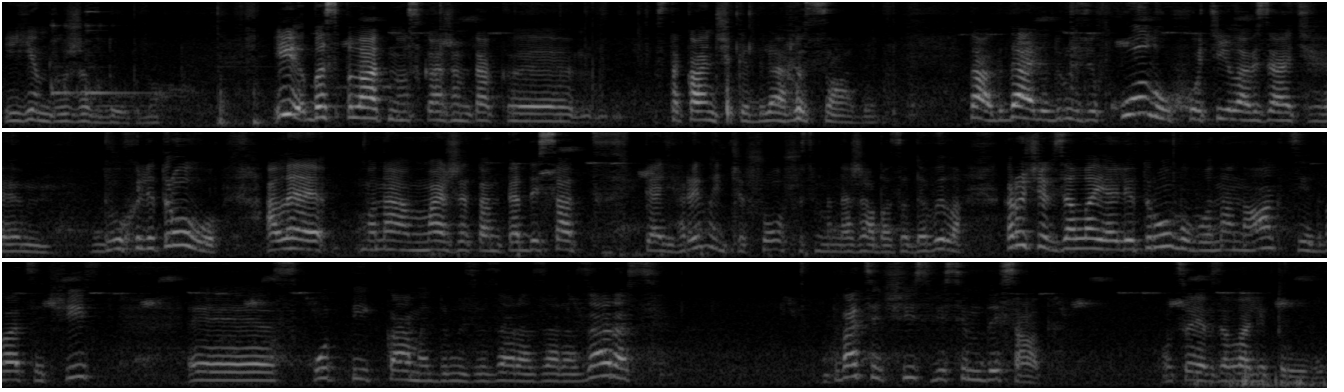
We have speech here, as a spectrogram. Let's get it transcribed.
і їм дуже вдобно. І безплатно, скажімо так, е, стаканчики для розсади. Так, далі, друзі, колу хотіла взяти е, двохлітрову, але вона майже там 55 гривень чи що, щось мене жаба задавила. Коротше, взяла я літрову, вона на акції 26 е, з копійками, друзі. Зараз, зараз, зараз. 26,80. Оце я взяла літрову.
